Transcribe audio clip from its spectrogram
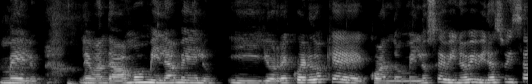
Melo. Le mandábamos mil a Melo. Y yo recuerdo que cuando Melo se vino a vivir a Suiza,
